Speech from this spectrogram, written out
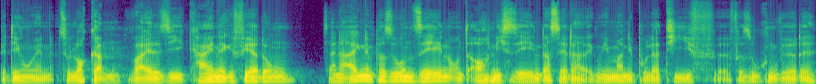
Bedingungen zu lockern, weil sie keine Gefährdung seiner eigenen Person sehen und auch nicht sehen, dass er da irgendwie manipulativ äh, versuchen würde,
